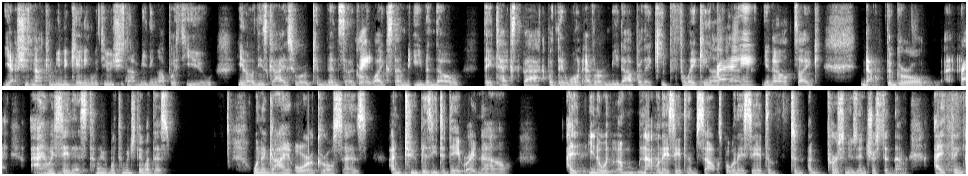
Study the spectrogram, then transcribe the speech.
yeah, she's not communicating with you, she's not meeting up with you. You know, these guys who are convinced that a girl Right. likes them, even though they text back, but they won't ever meet up or they keep flaking on them. You know, it's like, no, the girl. Right. I, always say this. Tell me, what, tell me what you think about this. When a guy or a girl says, I'm too busy to date right now, I, you know, when, um, not when they say it to themselves, but when they say it to, to a person who's interested in them, I think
